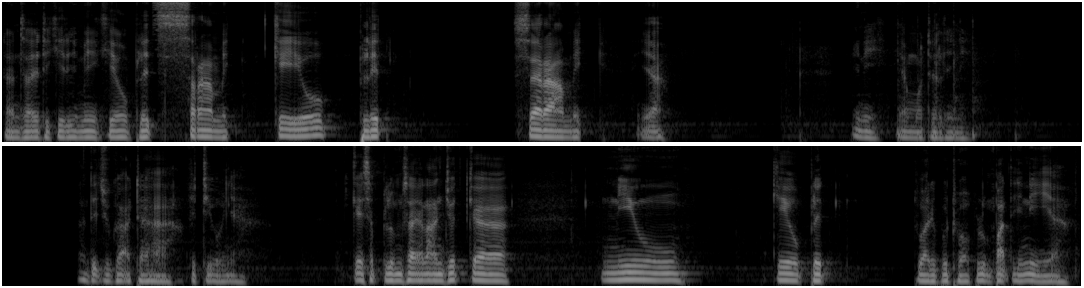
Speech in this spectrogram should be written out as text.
dan saya dikirimi Geoblade Ceramic. Geoblade Ceramic ya. Ini yang model ini. Nanti juga ada videonya. Oke sebelum saya lanjut ke new Geoblade 2024 ini ya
